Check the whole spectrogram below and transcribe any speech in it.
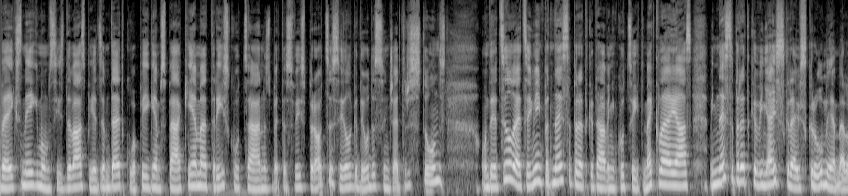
veiksmīgi mums izdevās piedzemdēt kopīgiem spēkiem eh, trīs kucēnus, bet tas viss process ilga 24 stundas. Un tie cilvēki, viņi pat nesaprata, ka tā viņa kucīte meklējās. Viņi nesaprata, ka viņa aizskrēja uz krūmiem ar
